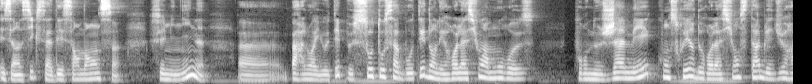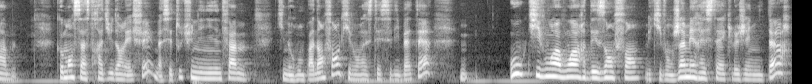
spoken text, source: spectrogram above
Et c'est ainsi que sa descendance féminine, euh, par loyauté, peut s'auto-saboter dans les relations amoureuses pour ne jamais construire de relations stables et durables. Comment ça se traduit dans les faits? Bah, C'est toute une lignée de femmes qui n'auront pas d'enfants, qui vont rester célibataires, ou qui vont avoir des enfants, mais qui vont jamais rester avec le géniteur,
